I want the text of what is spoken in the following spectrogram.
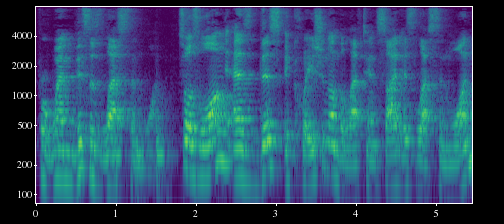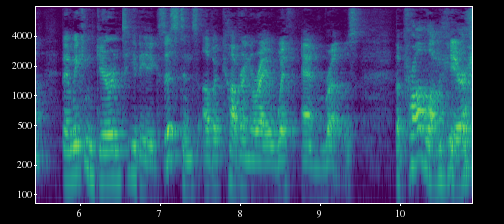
for when this is less than 1. So as long as this equation on the left-hand side is less than 1, then we can guarantee the existence of a covering array with n rows. The problem here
